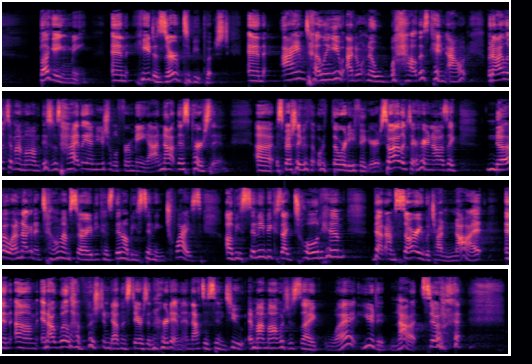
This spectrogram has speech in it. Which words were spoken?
bugging me and he deserved to be pushed. And I'm telling you, I don't know how this came out, but I looked at my mom. This was highly unusual for me. I'm not this person, uh, especially with authority figures. So I looked at her and I was like, no, I'm not going to tell him I'm sorry because then I'll be sinning twice. I'll be sinning because I told him that I'm sorry, which I'm not. And, um, and I will have pushed him down the stairs and hurt him. And that's a sin too. And my mom was just like, what? You did not. So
